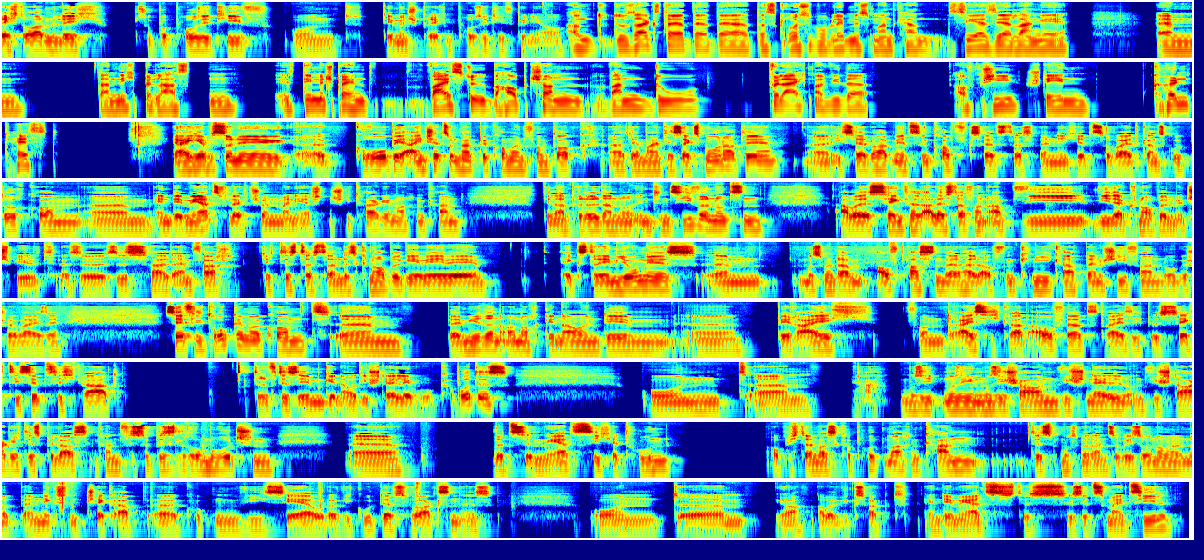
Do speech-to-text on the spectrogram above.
recht ordentlich, super positiv und dementsprechend positiv bin ich auch. Und du sagst, der, der, der, das größte Problem ist, man kann sehr, sehr lange ähm, dann nicht belasten. Dementsprechend weißt du überhaupt schon, wann du vielleicht mal wieder auf dem Ski stehen könntest? Ja, ich habe so eine äh, grobe Einschätzung halt bekommen vom Doc. Äh, der meinte sechs Monate. Äh, ich selber habe mir jetzt den Kopf gesetzt, dass wenn ich jetzt soweit ganz gut durchkomme, ähm, Ende März vielleicht schon meine ersten Skitage machen kann, den April dann noch intensiver nutzen. Aber es hängt halt alles davon ab, wie, wie der Knorpel mitspielt. Also es ist halt einfach, durch das, dass dann das Knorpelgewebe extrem jung ist, ähm, muss man da aufpassen, weil halt auf dem Knie, gerade beim Skifahren logischerweise, sehr viel Druck immer kommt. Ähm, bei mir dann auch noch genau in dem äh, Bereich von 30 Grad aufwärts, 30 bis 60, 70 Grad, trifft es eben genau die Stelle, wo kaputt ist. Und ähm, ja, muss ich, muss, ich, muss ich schauen, wie schnell und wie stark ich das belasten kann. Für so ein bisschen rumrutschen äh, wird es im März sicher tun. Ob ich dann was kaputt machen kann, das muss man dann sowieso nochmal beim nächsten Check-up äh, gucken, wie sehr oder wie gut das wachsen ist. Und ähm, ja, aber wie gesagt, Ende März, das ist jetzt mein Ziel.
